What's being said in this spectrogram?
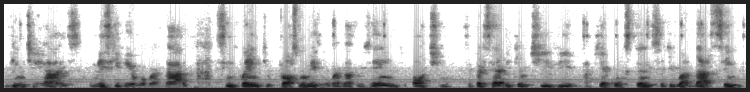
20 reais, o mês que vem eu vou guardar 50, o próximo mês eu vou guardar 200, ótimo. Você percebe que eu tive aqui a constância de guardar sempre.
